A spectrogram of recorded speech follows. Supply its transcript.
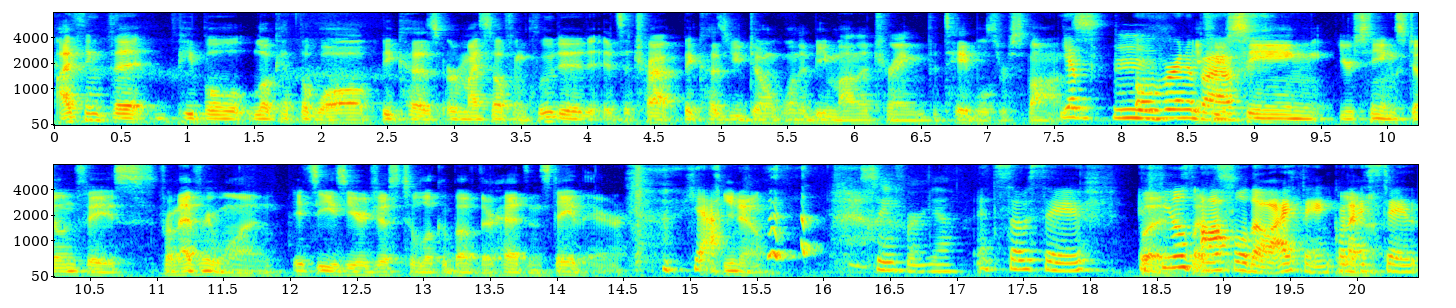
I think that people look at the wall because, or myself included, it's a trap because you don't want to be monitoring the table's response. Yep, Mm. over and above. If you're seeing you're seeing stone face from everyone, it's easier just to look above their heads and stay there. yeah, You know. Safer, yeah. it's so safe. But it feels that's- awful though. I think when I stay.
